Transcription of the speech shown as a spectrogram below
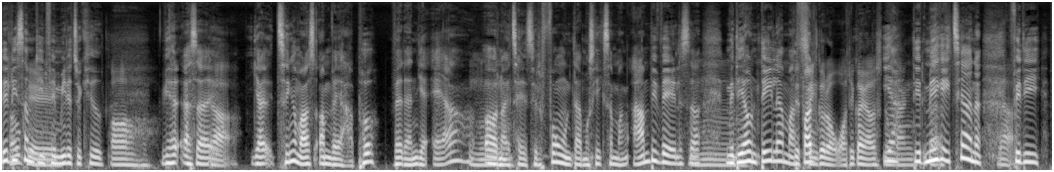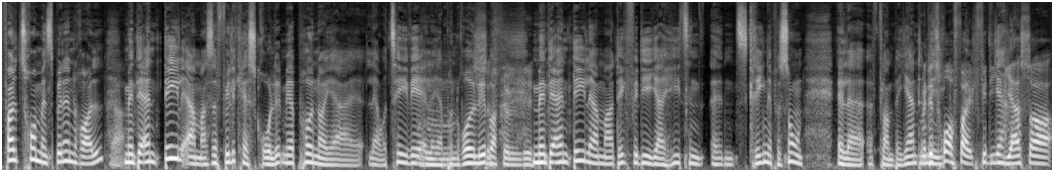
Lidt ligesom Okay. din familie i Tyrkiet. Åh, Vi har, altså, ja. jeg tænker mig også om, hvad jeg har på, hvordan jeg er, mm-hmm. og når jeg taler i telefon, der er måske ikke så mange armbevægelser, mm-hmm. men det er jo en del af mig. Det folk, tænker du over, det gør jeg også nogle ja, gange. det er gør mega jeg irriterende, ja. fordi folk tror, man spiller en rolle, ja. men det er en del af mig. Selvfølgelig kan jeg skrue lidt mere på, når jeg øh, laver tv, mm-hmm. eller jeg er på en rød løber. Men det er en del af mig. Det er ikke, fordi jeg er helt sådan en skrigende person, eller flamboyant. Men det tror folk, fordi Ja. er så,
